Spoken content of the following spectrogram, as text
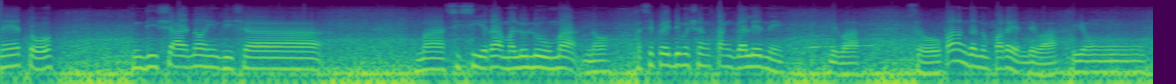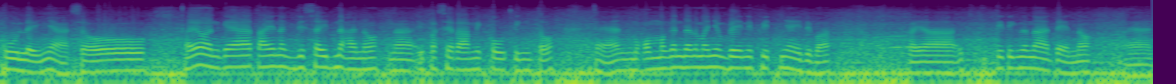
neto hindi siya ano, hindi siya masisira, maluluma, no? Kasi pwede mo siyang tanggalin eh, 'di ba? So, parang ganun pa rin, 'di ba? Yung kulay niya. So, ayun, kaya tayo nag-decide na ano, na ipa-ceramic coating 'to. Ayan, mukhang maganda naman yung benefit niya, eh, 'di ba? Kaya it- titignan natin, no? Ayan.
